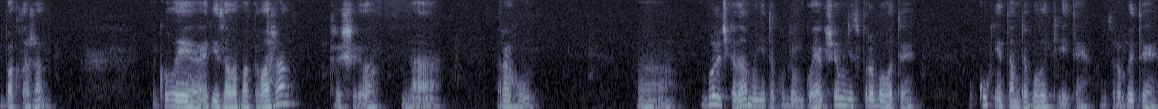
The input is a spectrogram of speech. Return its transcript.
і баклажан. І коли різала баклажан, кришила на рагу, Божечка дав мені таку думку, якщо мені спробувати у кухні, там, де були квіти, зробити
